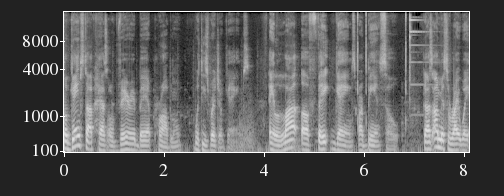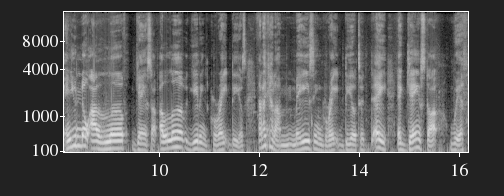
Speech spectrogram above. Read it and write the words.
So GameStop has a very bad problem with these retro games. A lot of fake games are being sold. Guys, I'm Mr. Wright Way, and you know I love GameStop. I love getting great deals, and I got an amazing great deal today at GameStop with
